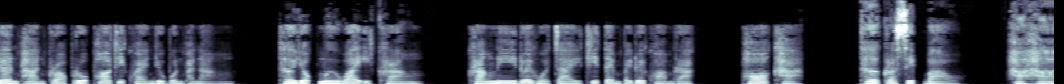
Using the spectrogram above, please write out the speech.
เดินผ่านกรอบรูปพ่อที่แขวนอยู่บนผนัง เธอยกมือไหว้อีกครั้ง ครั้งนี้ด้วยหัวใจที่เต็มไปด้วยความรัก พ่อค่ะ เธอกระซิบเบาฮ่าฮ่า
